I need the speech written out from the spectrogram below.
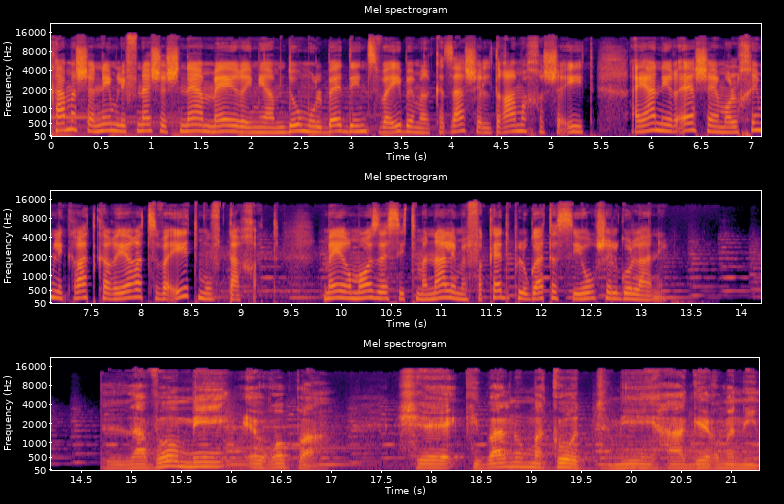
כמה שנים לפני ששני המאירים יעמדו מול בית דין צבאי במרכזה של דרמה חשאית, היה נראה שהם הולכים לקראת קריירה צבאית מובטחת. מאיר מוזס התמנה למפקד פלוגת הסיור של גולני. לבוא מאירופה, שקיבלנו מכות מהגרמנים,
